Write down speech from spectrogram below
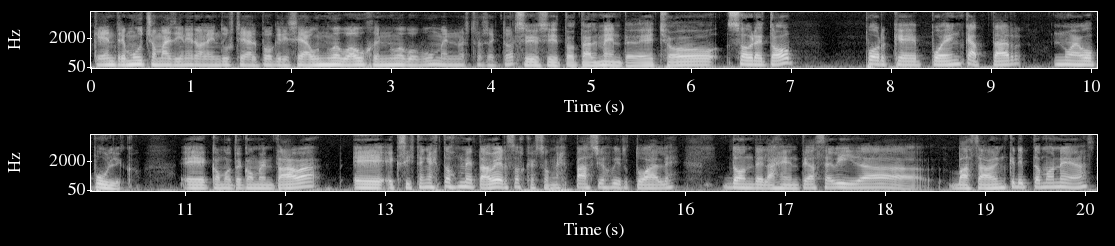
que entre mucho más dinero a la industria del póker y sea un nuevo auge, un nuevo boom en nuestro sector? Sí, sí, totalmente. De hecho, sobre todo porque pueden captar nuevo público. Eh, como te comentaba, eh, existen estos metaversos que son espacios virtuales donde la gente hace vida basada en criptomonedas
